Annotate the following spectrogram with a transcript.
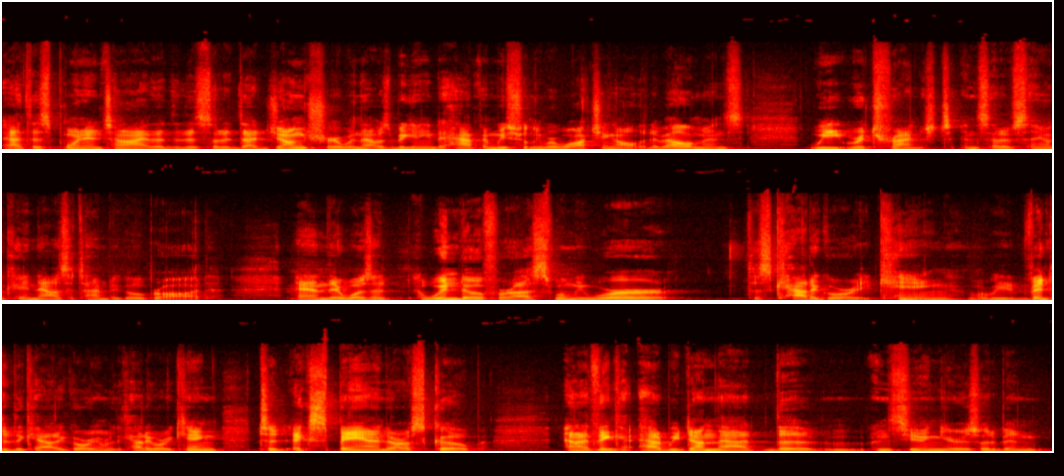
at this point in time, that this sort of that juncture when that was beginning to happen. We certainly were watching all the developments. We retrenched instead of saying, "Okay, now's the time to go broad." And there was a, a window for us when we were this category king, or we invented the category and we're the category king, to expand our scope. And I think had we done that, the ensuing years would have been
